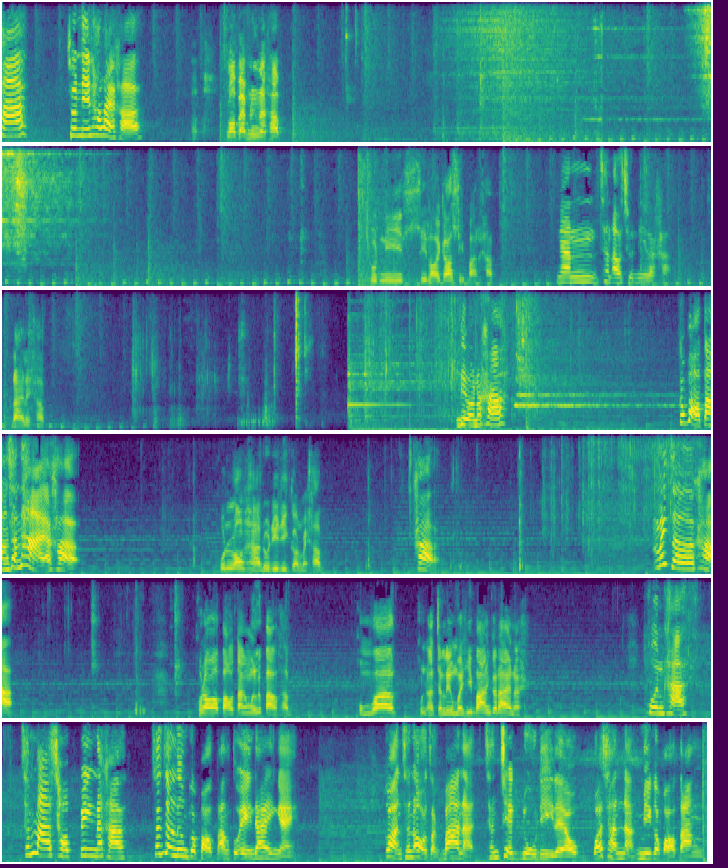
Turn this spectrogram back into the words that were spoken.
คะ ชุดนี้เท่าไหร่คะ เอ่อรอแป๊บนึงนะครับ ชุดนี้ 490 บาทครับ งั้นฉันเอาชุดนี้ละค่ะ ได้เลยครับ เดี๋ยวนะคะ กระเป๋าตังค์ฉันหายอะค่ะ คุณลองหาดูดีๆก่อนไหมครับ ค่ะ ไม่เจอค่ะ คุณเอากระเป๋าตังค์มาหรือเปล่าครับ ผมว่าคุณอาจจะลืมไว้ที่บ้านก็ได้นะ คุณคะ ฉันมาช้อปปิ้งนะคะ ฉันจะลืมกระเป๋าตังค์ตัวเองได้ยังไง ก่อนฉันออกจากบ้านอะ ฉันเช็คดูดีแล้ว ว่าฉันน่ะมีกระเป๋าตังค์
